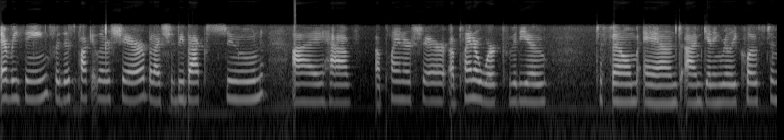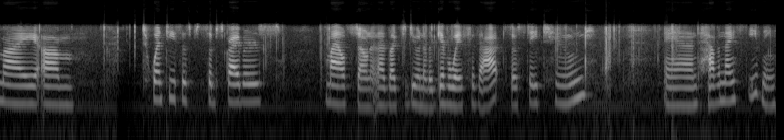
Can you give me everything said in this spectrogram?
everything for this pocket letter share, but I should be back soon. I have a planner share, a planner work video to film, and I'm getting really close to my um, 20 sub subscribers milestone, and I'd like to do another giveaway for that. So stay tuned, and have a nice evening.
